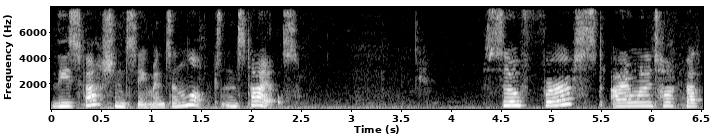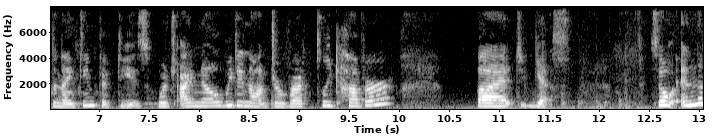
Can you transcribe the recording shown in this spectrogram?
these fashion statements and looks and styles. So first, I want to talk about the 1950s, which I know we did not directly cover, but yes, so in the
